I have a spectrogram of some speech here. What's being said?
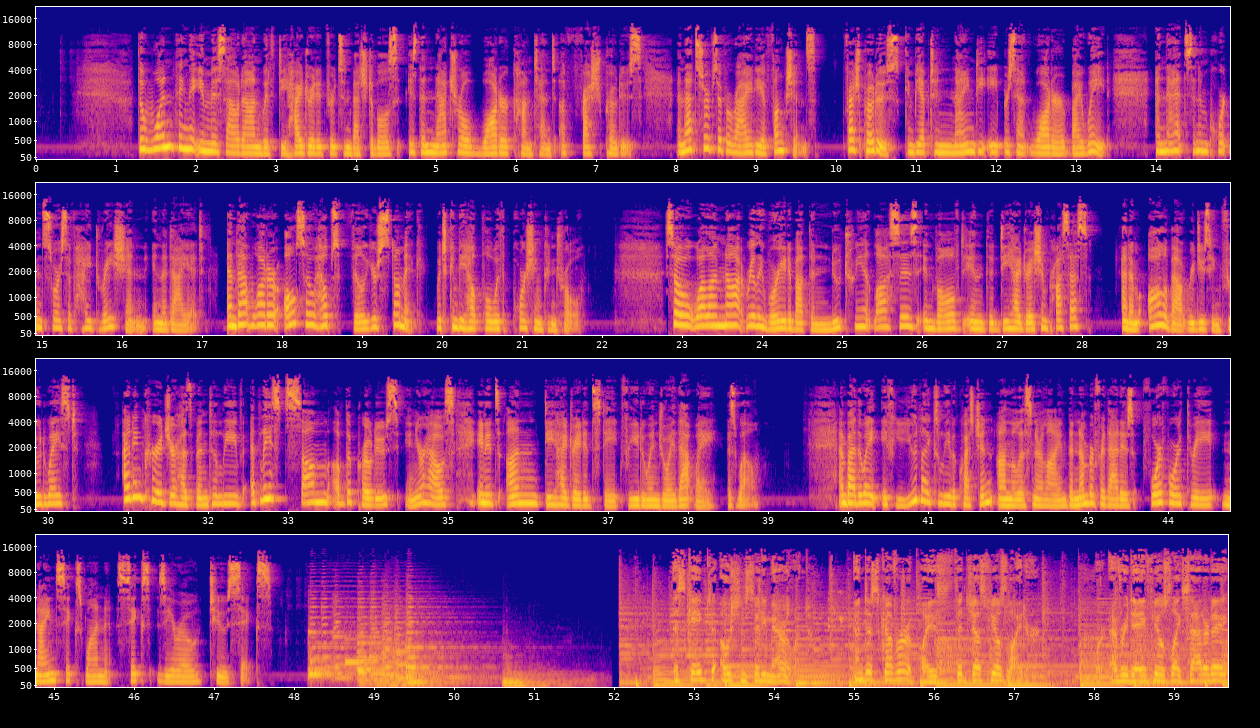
The one thing that you miss out on with dehydrated fruits and vegetables is the natural water content of fresh produce, and that serves a variety of functions. Fresh produce can be up to 98% water by weight, and that's an important source of hydration in the diet. And that water also helps fill your stomach, which can be helpful with portion control. So while I'm not really worried about the nutrient losses involved in the dehydration process, and I'm all about reducing food waste, I'd encourage your husband to leave at least some of the produce in your house in its undehydrated state for you to enjoy that way as well. And by the way, if you'd like to leave a question on the listener line, the number for that is 443 961 6026. Escape to Ocean City, Maryland, and discover a place that just feels lighter, where every day feels like Saturday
